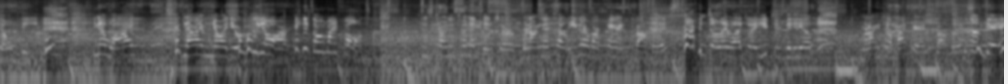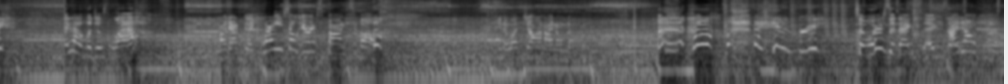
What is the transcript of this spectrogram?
Don't be. You know why? Because now I have no idea where we are. It's all my fault. This turned into an adventure. We're not going to tell either of our parents about this. Until they watch my YouTube video. We're not going to tell my parents about this. Okay. I'd help but just laugh. My my dad would be like, why are you so irresponsible? you know what, John? I don't know. I can't breathe. So where's the next exit? I don't know.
